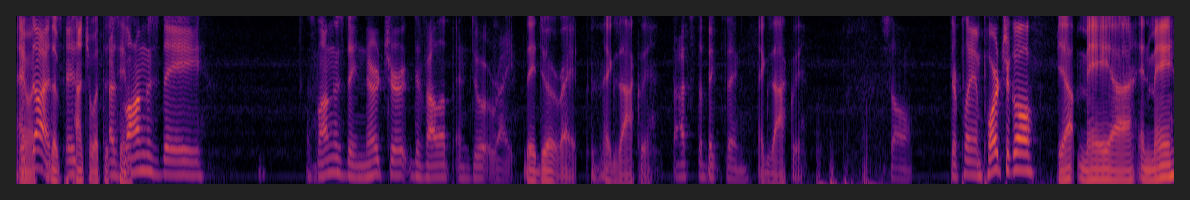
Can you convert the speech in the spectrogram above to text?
and it does. the It- potential with this as team. As long as they, as long as they nurture, develop, and do it right. they do it right. Exactly. That's the big thing. Exactly. So, they're playing Portugal. Yeah, May uh, in May.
